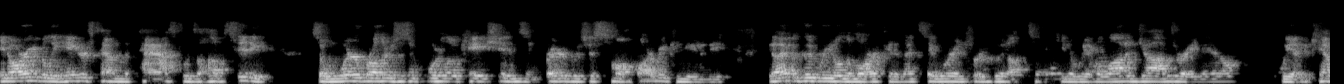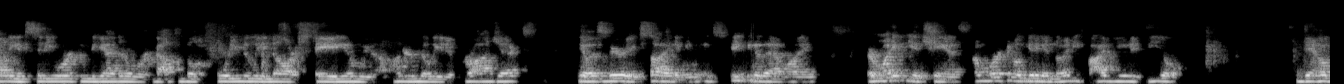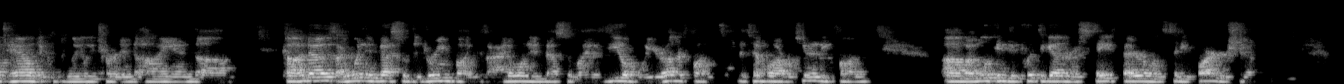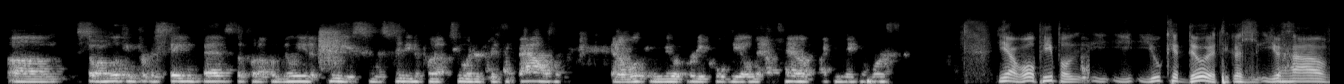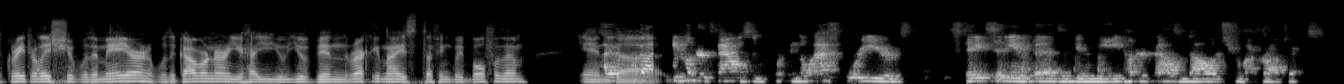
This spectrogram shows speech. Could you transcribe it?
and arguably, Hagerstown in the past was a hub city. So Warner Brothers is in four locations, and Frederick was just a small farming community. You know, I have a good read on the market, and I'd say we're in for a good uptick. You know, we have a lot of jobs right now. We have the county and city working together. We're about to build a $40 million stadium. We have 100 million in projects. You know, it's very exciting. And, and speaking of that, Mike, there might be a chance. I'm working on getting a 95 unit deal downtown to completely turn into high end uh, condos. I wouldn't invest with the Dream Fund because I don't want to invest in my own deal. But your other fund, the Tempo Opportunity Fund, um, I'm looking to put together a state, federal, and city partnership um, so I'm looking for the state and feds to put up a million apiece and the city to put up 250,000. And I'm looking to do a pretty cool deal downtown if I can make it work. Yeah, well, people, y- you could do it because you have great relationship with the mayor, with the governor. You have you you've been recognized, I think, by both of them. And got uh, eight hundred thousand in the last four years. State, city, and feds have given me eight hundred thousand dollars for my projects.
